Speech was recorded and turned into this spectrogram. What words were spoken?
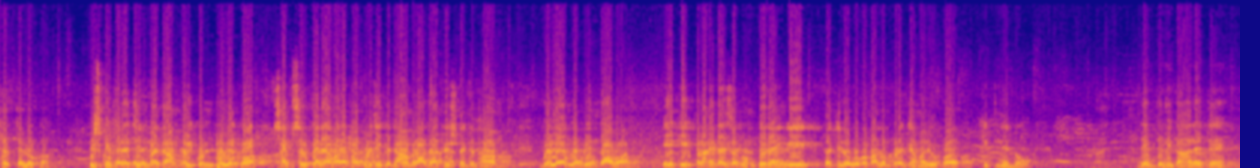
सत्य लोक। उसको ऊपर है चिन्मय धाम, वैकुंठ लोक। सबसे ऊपर है हमारा ठाकुर जी के धाम, राधा कृष्ण के धाम, गोलोक वृंदावन। एक एक प्लानिट ऐसा घूमते रहेंगे, ताकि लोगों को मालूम पड़े कि हमारे ऊपर कितने लोग। देव देवी कहाँ रहते हैं?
